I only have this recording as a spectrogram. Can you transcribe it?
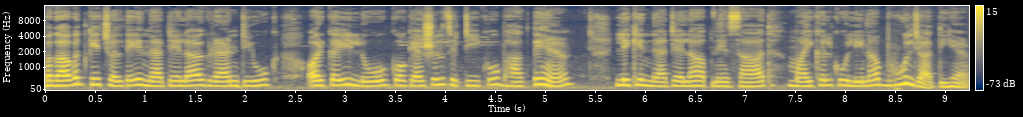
बगावत के चलते नेटेला, ग्रैंड ड्यूक और कई लोग कॉकेशन सिटी को भागते हैं, लेकिन नेटेला अपने साथ माइकल को लेना भूल जाती है।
